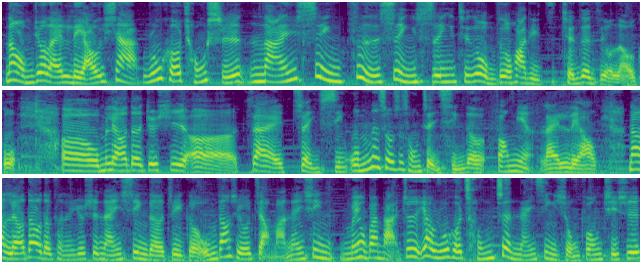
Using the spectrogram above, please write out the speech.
那我们就来聊一下如何重拾男性自信心。其实我们这个话题前阵子有聊过，呃，我们聊的就是呃，在整形，我们那时候是从整形的方面来聊。那聊到的可能就是男性的这个，我们当时有讲嘛，男性没有办法，就是要如何重振男性雄风。其实，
